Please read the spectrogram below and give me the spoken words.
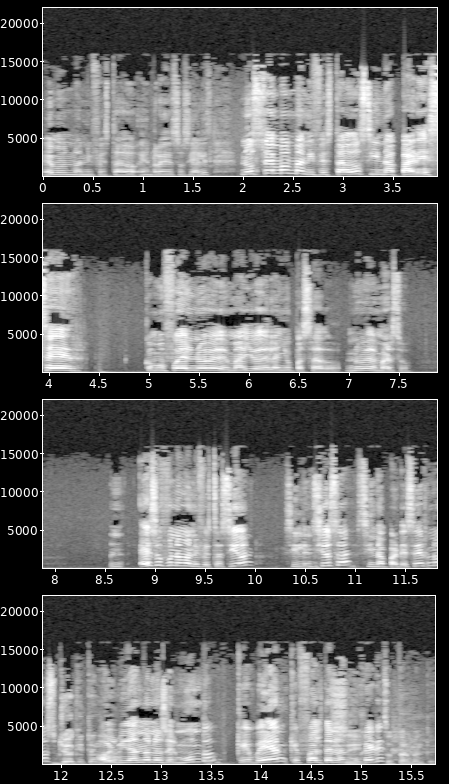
hemos manifestado en redes sociales, nos hemos manifestado sin aparecer, como fue el 9 de mayo del año pasado, 9 de marzo. Eso fue una manifestación silenciosa, sin aparecernos, Yo aquí tengo... olvidándonos del mundo, que vean que faltan las Sí, mujeres, Totalmente.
